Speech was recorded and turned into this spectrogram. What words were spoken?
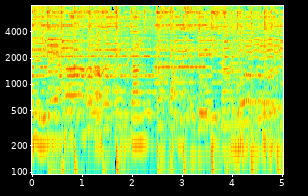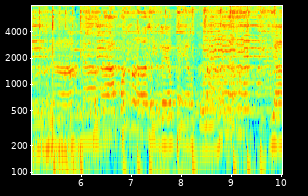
พี่แลหแก่นจันเจ้าควันจะอยู่ที่ไหนนานาคนมาอีกแล้วแก้วเอ๋ยอย่า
